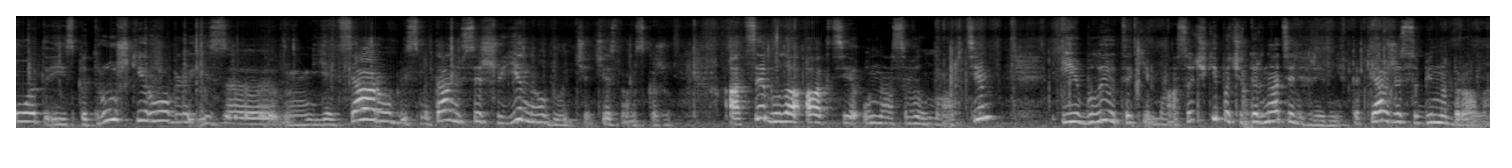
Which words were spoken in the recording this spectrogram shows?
От, і з петрушки роблю, і з е, яйця роблю, і сметани, все, що є на обличчя, чесно вам скажу. А це була акція у нас в Велмарті. І були такі масочки по 14 гривень. Так я вже собі набрала.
